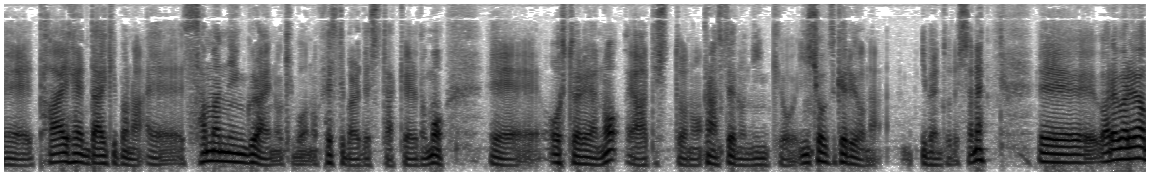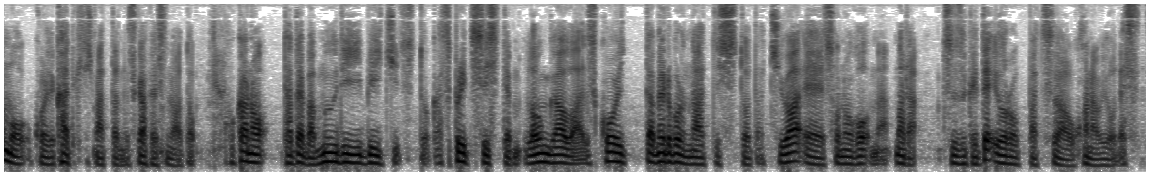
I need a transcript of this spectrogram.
えー、大変大規模な、えー、3万人ぐらいの規模のフェスティバルでしたけれども、えー、オーストラリアのアーティストのフランスでの人気を印象づけるようなイベントでしたね。えー、我々はもうこれで帰ってきてしまったんですが、フェスの後。他の、例えばムーディービーチズとかスプリッツシステム、ロングアワーズ、こういったメルボルンのアーティストたちは、えー、その後、ままだ続けてヨーロッパツアーを行うようです。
